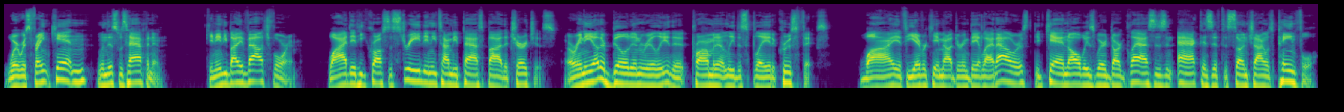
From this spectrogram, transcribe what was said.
Where was Frank Canton when this was happening? Can anybody vouch for him? Why did he cross the street anytime he passed by the churches, or any other building really that prominently displayed a crucifix? Why, if he ever came out during daylight hours, did Canton always wear dark glasses and act as if the sunshine was painful?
